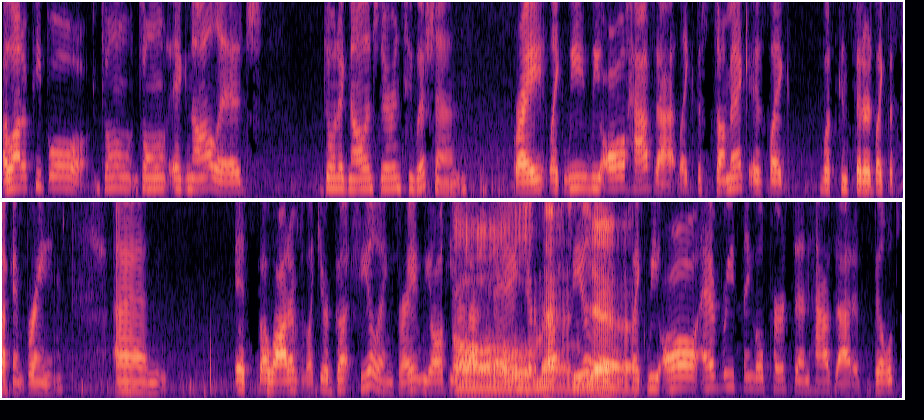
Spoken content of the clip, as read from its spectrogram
A lot of people don't don't acknowledge don't acknowledge their intuition, right? Like we we all have that. Like the stomach is like what's considered like the second brain, and it's a lot of like your gut feelings, right? We all hear that oh, saying, Oh, your man, gut feelings. yeah. Like we all, every single person has that. It's built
